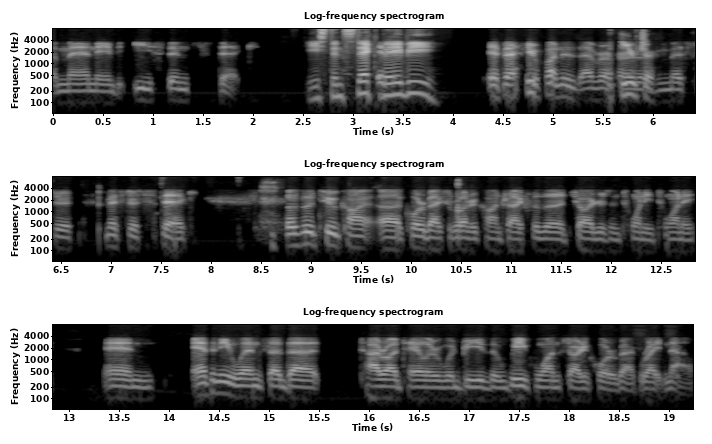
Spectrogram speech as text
a man named Easton Stick Easton Stick, If- baby. if anyone has ever heard future. of Mr. Mr. Stick, those are the two con- uh, quarterbacks who were under contract for the Chargers in 2020. And Anthony Lynn said that Tyrod Taylor would be the Week One starting quarterback right now,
